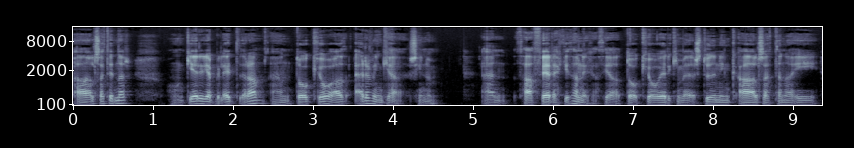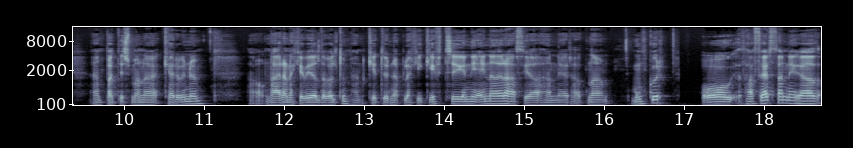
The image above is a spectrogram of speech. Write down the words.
aðalsættirnar. Og hún gerir jafnvel eitt þeirra hann Dokyo að erfingja sínum. En það fer ekki þannig að því að Dokyo er ekki með stuðning aðalsættina í embættismanna kerfinum þá næra hann ekki að viðalda völdum hann getur nefnilega ekki gift sig inn í eina þeirra því að hann er hérna munkur. Og það fer þannig að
